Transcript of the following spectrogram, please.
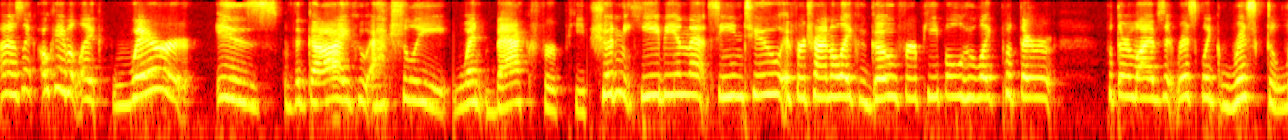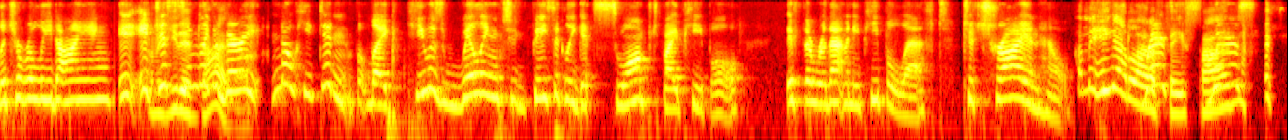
And I was like, okay, but like, where is the guy who actually went back for people? Shouldn't he be in that scene too? If we're trying to like go for people who like put their put their lives at risk, like risked literally dying. It, it mean, just didn't seemed like die, a very no, he didn't, but like he was willing to basically get swamped by people if there were that many people left to try and help. I mean, he got a lot Where's- of face time. where's-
